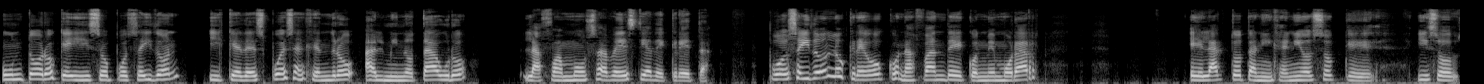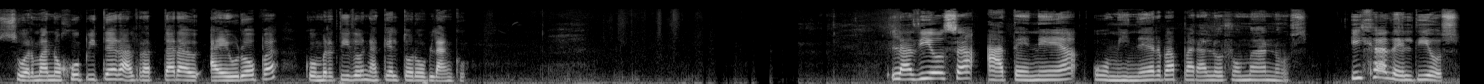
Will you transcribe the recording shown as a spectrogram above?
un toro que hizo Poseidón y que después engendró al Minotauro, la famosa bestia de Creta. Poseidón lo creó con afán de conmemorar el acto tan ingenioso que hizo su hermano Júpiter al raptar a, Europa, convertido en aquel toro blanco. La diosa Atenea o Minerva para los romanos, hija del dios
